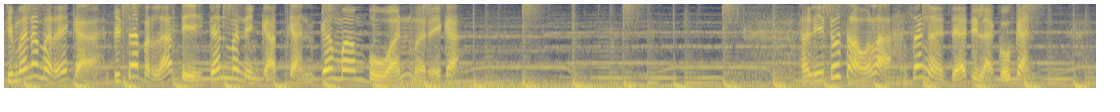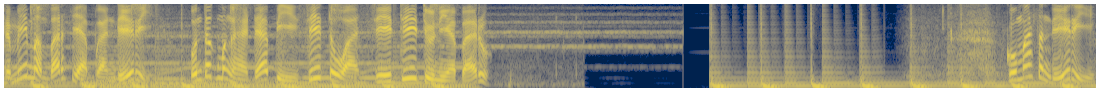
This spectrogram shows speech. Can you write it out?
di mana mereka bisa berlatih dan meningkatkan kemampuan mereka. Hal itu seolah sengaja dilakukan demi mempersiapkan diri untuk menghadapi situasi di dunia baru. Kuma sendiri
